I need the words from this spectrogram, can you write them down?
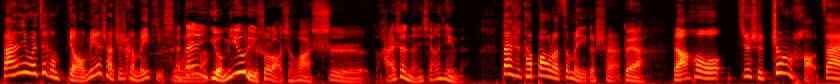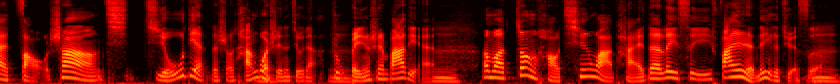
当然因为这个表面上这是个媒体新闻，但是有没有理说老实话是还是能相信的。但是他报了这么一个事儿，对啊，然后就是正好在早上七九点的时候，韩国时间的九点，中嗯。北京时间八点，嗯。那么正好青瓦台的类似于发言人的一个角色，嗯。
